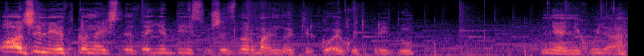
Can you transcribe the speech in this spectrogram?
О, железко знайшли, заєбісь, уже з нормальною кіркою хоч прийду. Ні, ніхуя.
